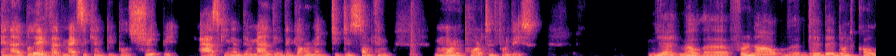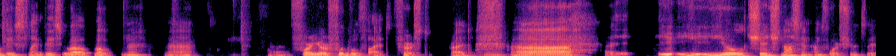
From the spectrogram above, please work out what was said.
And I believe yeah. that Mexican people should be asking and demanding the government to do something more important for this. Yeah, well, uh, for now, uh, they, they don't call this like this. Well, well, uh, uh for your football fight first, right? Uh, you, you, you'll change nothing, unfortunately.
